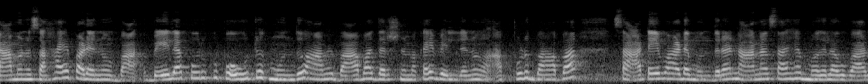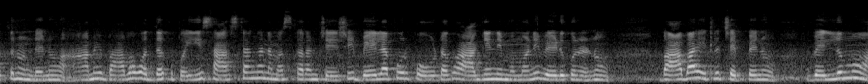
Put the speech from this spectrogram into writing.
ఆమెను సహాయపడెను. బా బేలాపూర్కు పోవుటకు ముందు ఆమె బాబా దర్శనమకై వెళ్ళను. అప్పుడు బాబా సాటేవాడ ముందర నానాసాహెబ్ మొదలగు వార్త నుండెను. ఆమె బాబా వద్దకు పోయి సాష్టాంగ నమస్కారం చేసి బేలాపూర్ పోవుటకు ఆజ్ఞ నిమ్మమని వేడుకునను. బాబా ఇట్లా చెప్పెను. వెళ్ళుము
